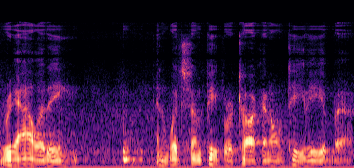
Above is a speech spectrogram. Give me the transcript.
reality and what some people are talking on TV about.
